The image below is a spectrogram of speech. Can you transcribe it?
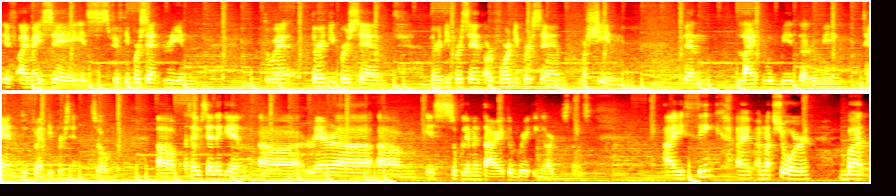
if I may say, it's 50% green, 30%, 30% or 40% machine, then light would be the remaining 10 to 20%. So, um, as I've said again, uh, Rera um, is supplementary to breaking guardian stones. I think I'm, I'm not sure but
